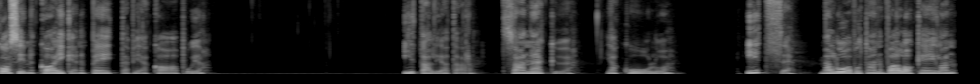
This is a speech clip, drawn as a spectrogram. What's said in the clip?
kosin kaiken peittäviä kaapuja. Italiatar saa näkyä ja kuulua. Itse mä luovutan valokeilan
